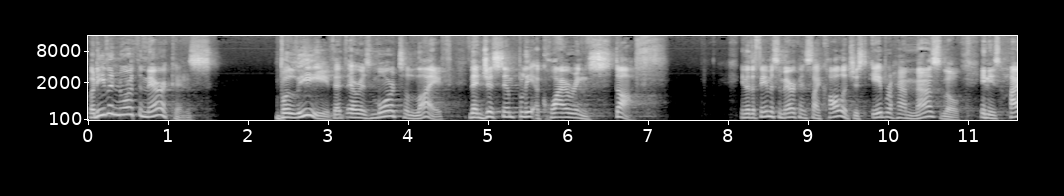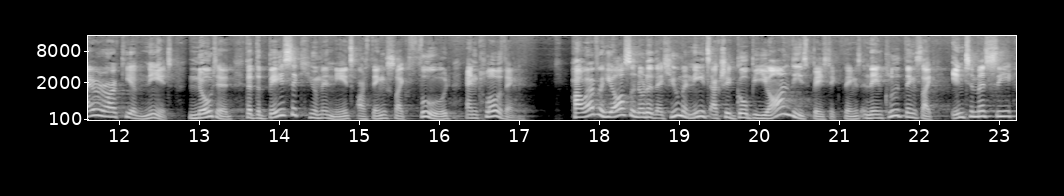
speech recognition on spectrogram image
But even North Americans believe that there is more to life than just simply acquiring stuff. You know, the famous American psychologist Abraham Maslow, in his hierarchy of needs, noted that the basic human needs are things like food and clothing. However, he also noted that human needs actually go beyond these basic things, and they include things like intimacy,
